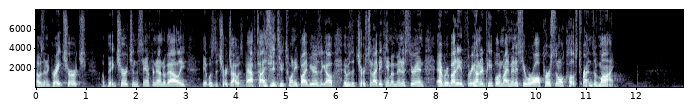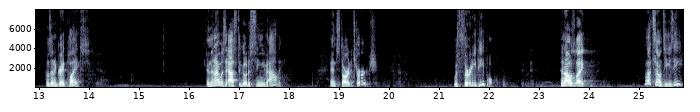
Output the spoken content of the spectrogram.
I was in a great church, a big church in the San Fernando Valley. It was the church I was baptized into 25 years ago. It was a church that I became a minister in. Everybody, 300 people in my ministry, were all personal, close friends of mine. I was in a great place. And then I was asked to go to Simi Valley and start a church with 30 people. And I was like, well, that sounds easy.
